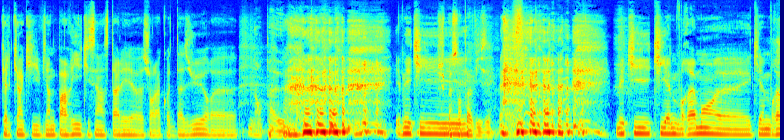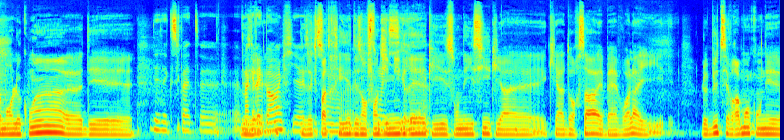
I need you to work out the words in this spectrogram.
quelqu'un qui vient de Paris, qui s'est installé euh, sur la côte d'Azur. euh, Non, pas eux. mais qui. Je me sens pas visé. mais qui, qui aime vraiment, euh, qui aime vraiment le coin, euh, des, Des expats euh, Des- maghrébins qui. des qui expatriés, sont, euh, des enfants d'immigrés qui sont nés ici, qui, a- qui adorent ça. Et ben voilà, il- le but c'est vraiment qu'on ait,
